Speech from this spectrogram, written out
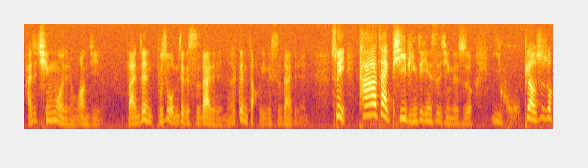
还是清末的人忘记了，反正不是我们这个时代的人，是更早一个时代的人。所以他在批评这件事情的时候，以表示说，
